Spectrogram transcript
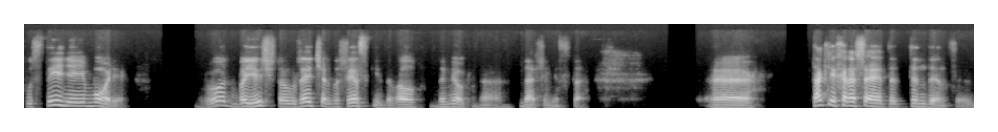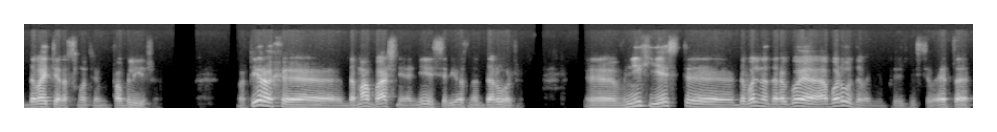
пустыня и море. Вот боюсь, что уже Чернышевский давал намек на наши места. Э, так ли хороша эта тенденция? Давайте рассмотрим поближе. Во-первых, э, дома башни, они серьезно дороже. Э, в них есть довольно дорогое оборудование, прежде всего. Это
